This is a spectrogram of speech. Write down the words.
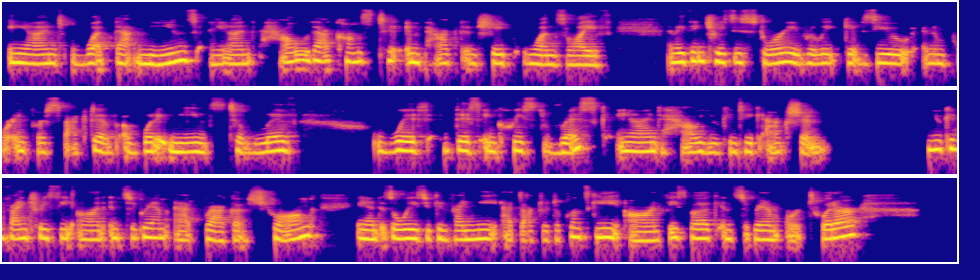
and what that means and how that comes to impact and shape one's life. And I think Tracy's story really gives you an important perspective of what it means to live with this increased risk and how you can take action. You can find Tracy on Instagram at BRCA Strong. And as always, you can find me at Dr. Teplinsky on Facebook, Instagram, or Twitter.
